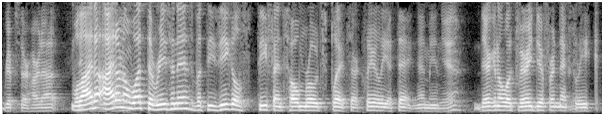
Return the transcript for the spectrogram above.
rips their heart out. Well, I don't, I don't know what the reason is, but these Eagles defense home road splits are clearly a thing. I mean, Yeah, they're going to look very different next week.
